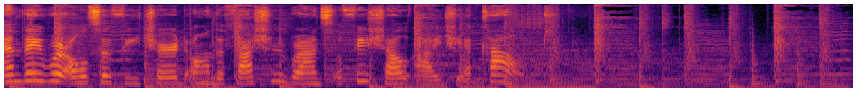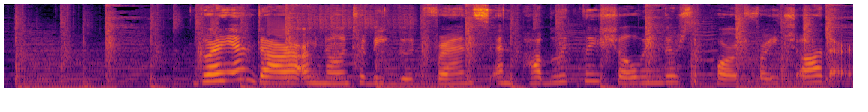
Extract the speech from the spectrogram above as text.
And they were also featured on the fashion brand's official IG account. Gray and Dara are known to be good friends and publicly showing their support for each other.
